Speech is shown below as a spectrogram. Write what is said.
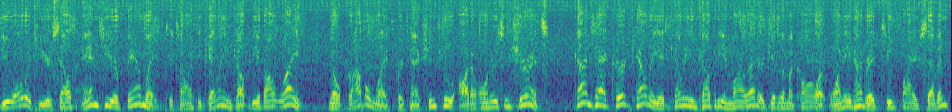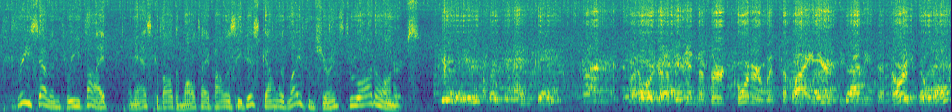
You owe it to yourself and to your family to talk to Kelly & Company about life. No problem life protection through auto owners insurance. Contact Kurt Kelly at Kelly & Company in Marlette or give them a call at 1-800-257-3735 and ask about the multi-policy discount with life insurance through auto owners. Well, we're going to begin the third quarter with the Pioneers defending the north goal,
